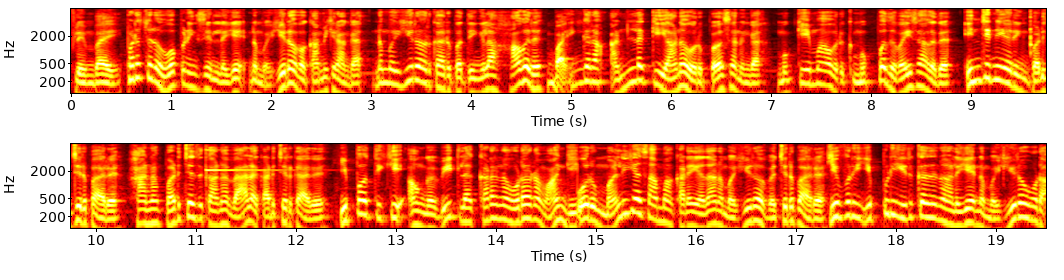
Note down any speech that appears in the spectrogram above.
ஃபிலிம் பை படத்தோட ஓப்பனிங் சீன்லயே நம்ம ஹீரோவை காமிக்கிறாங்க. நம்ம ஹீரோ இருக்காரு பாத்தீங்களா? அவரு பயங்கர அன்லக்கியான ஒரு பர்சனுங்க முக்கியமா அவருக்கு முப்பது வயசாகுது. இன்ஜினியரிங் படிச்சிருப்பாரு. ஆனா படிச்சதுக்கான வேலை கிடைச்சிருக்காது. இப்போதைக்கு அவங்க வீட்ல கடனை உடனே வாங்கி ஒரு மளிகை சாமா கடையை தான் நம்ம ஹீரோ வச்சிருப்பாரு. இவரு இப்படி இருக்கிறதுனாலயே நம்ம ஹீரோவோட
